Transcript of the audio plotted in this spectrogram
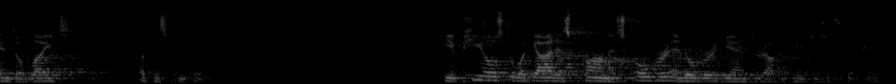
and delight of his people. He appeals to what God has promised over and over again throughout the pages of Scripture.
